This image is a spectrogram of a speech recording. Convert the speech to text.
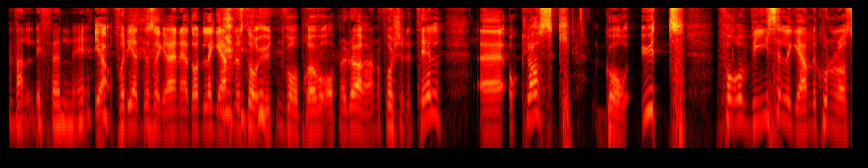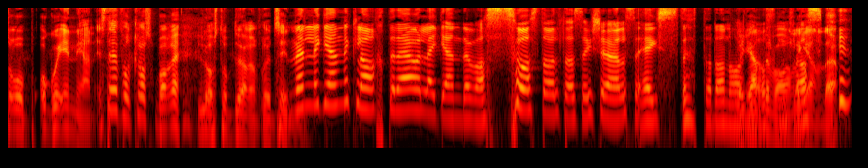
veldig funny. Ja, fordi at det som er at Legenden står utenfor og prøver å åpne døren, får ikke det til. Eh, og Klask går ut for å vise Legende hvordan det låser opp, og gå inn igjen. I stedet for at Klask bare låste opp døren fra utsiden. Men Legende klarte det, og Legende var så stolt av seg sjøl, så jeg støtter den Legende var Klask. legende.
